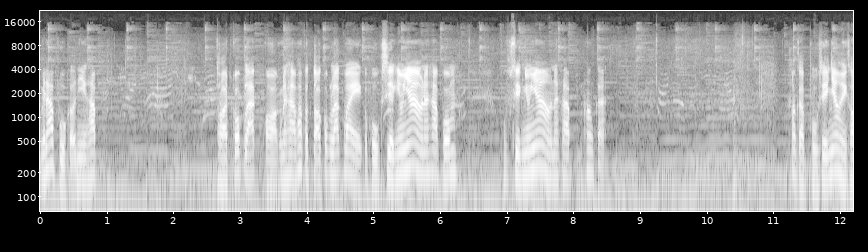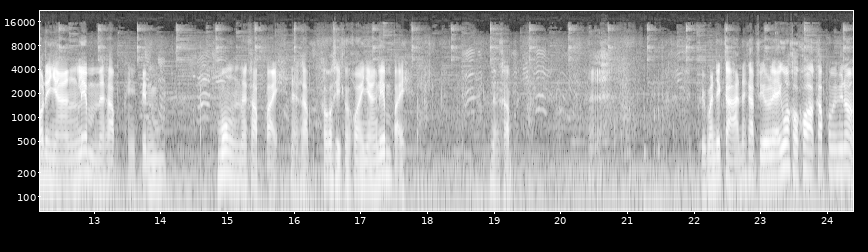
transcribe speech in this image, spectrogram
เวลาปลูกเขานี่ครับ ถอดกกลักออกนะครับเขาก็ต่อกกลักไว้ก็ผูกเสือกยาวๆนะครับ ผมผูกเสือกยาวๆนะครับเท่ากับ เท่ากับผูกเสือกยาวให้เขาได้ยางเล่มนะครับให้เป็นวงนะครับไปนะครับเขาก็สิค่อยๆยางเลี่ยมไปนะครับเป็นบรรยากาศนะครับสีแรงว่าขาคอครับพ่อแม่พี่น้อง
